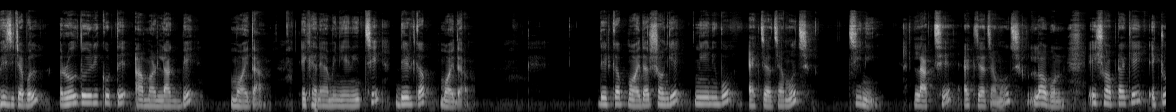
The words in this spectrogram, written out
ভেজিটেবল রোল তৈরি করতে আমার লাগবে ময়দা। এখানে আমি নিয়ে নিচ্ছি দেড় কাপ ময়দা। দেড় কাপ ময়দার সঙ্গে নিয়ে নিব এক চা চামচ চিনি। লাগছে এক চা চামচ লবণ। এই সবটাকেই একটু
